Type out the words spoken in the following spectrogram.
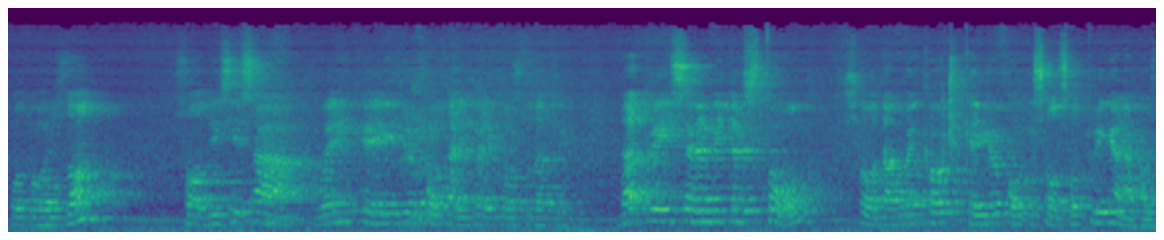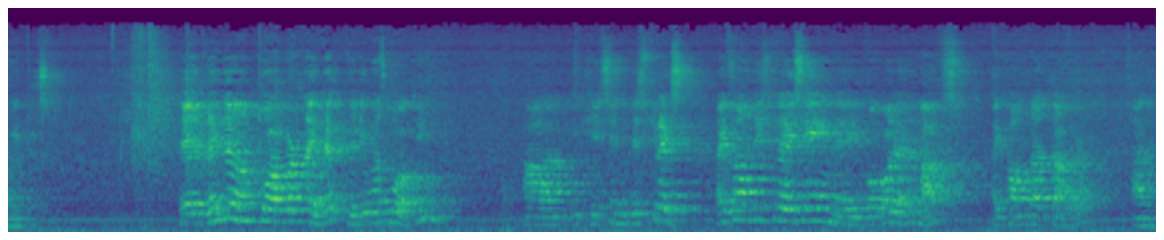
Photo is done. So this is a wedding UFO that is very close to that tree. That tree is 7 meters tall, so that wedding cake UFO is also 3 and a half meters. Uh, later on, two hours later, Billy was walking. Uh, he's in this place. I found this place in uh, Google Earth Maps. I found that tower and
